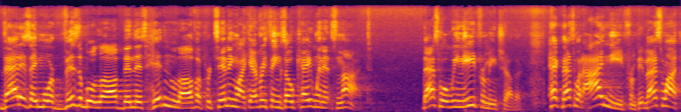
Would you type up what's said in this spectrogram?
That is a more visible love than this hidden love of pretending like everything's okay when it's not. That's what we need from each other. Heck, that's what I need from people. That's why,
